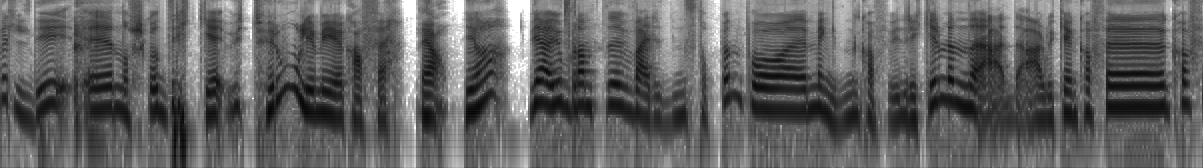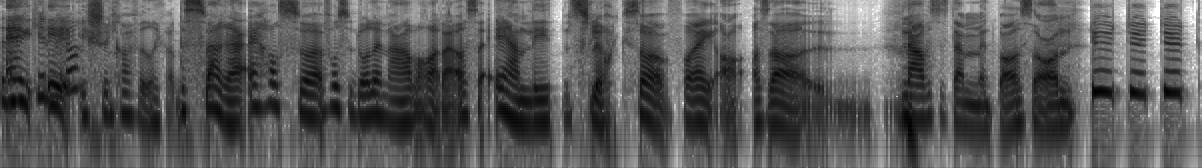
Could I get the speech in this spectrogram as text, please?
veldig eh, norsk å drikke utrolig mye kaffe. Ja. Vi er jo blant eh, verdenstoppen på eh, mengden kaffe vi drikker, men er, er du ikke en kaffe, Jeg er ikke en kaffedrikker. Dessverre. Jeg, har så, jeg får så dårlige nerver av det. Altså, En liten slurk, så får jeg altså, nervesystemet mitt bare sånn dut, dut, dut.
